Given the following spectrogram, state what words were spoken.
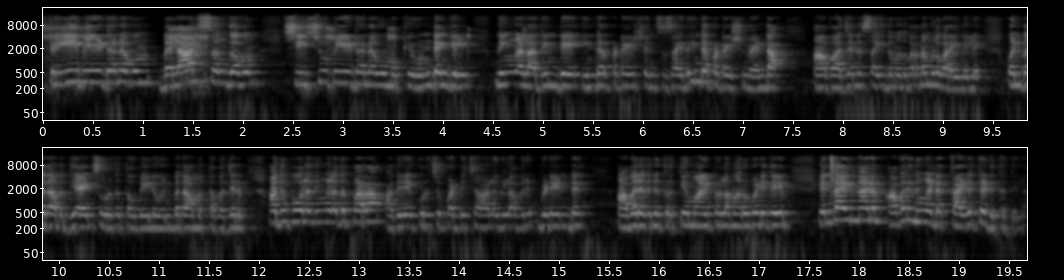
സ്ത്രീപീഡനവും ബലാത്സംഗവും ശിശുപീഡനവും ഒക്കെ ഉണ്ടെങ്കിൽ നിങ്ങൾ അതിന്റെ ഇന്റർപ്രിട്ടേഷൻസ് സഹിതം ഇന്റർപ്രിട്ടേഷൻ വേണ്ട. ആ വചന സഹിതം എന്ന് പറഞ്ഞ് നമ്മൾ പറയുന്നില്ലേ? ഒൻപതാം അധ്യായം സുഹൃത്ത് തൗബയിലെ ഒൻപതാമത്തെ വചനം. അതുപോലെ നിങ്ങൾ അത് പറ. അതിനെക്കുറിച്ച് പഠിച്ച ആളുകൾ അവർ ഇവിടെ ഉണ്ട് അവരതിന് കൃത്യമായിട്ടുള്ള മറുപടി തരും. എന്തായിരുന്നാലും അവർ നിങ്ങളുടെ കഴുത്തെടുക്കത്തില്ല.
